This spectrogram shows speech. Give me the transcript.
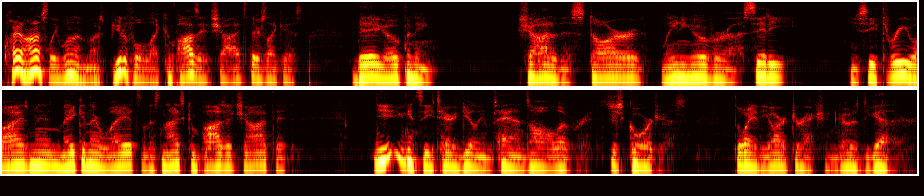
quite honestly one of the most beautiful like composite shots. There's like this big opening shot of this star leaning over a city you see three wise men making their way. It's this nice composite shot that you, you can see Terry Gilliam's hands all over it. It's just gorgeous the way the art direction goes together.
